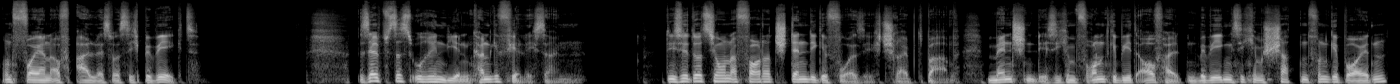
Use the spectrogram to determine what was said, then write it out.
und feuern auf alles, was sich bewegt. Selbst das Urinieren kann gefährlich sein. Die Situation erfordert ständige Vorsicht, schreibt Barb. Menschen, die sich im Frontgebiet aufhalten, bewegen sich im Schatten von Gebäuden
